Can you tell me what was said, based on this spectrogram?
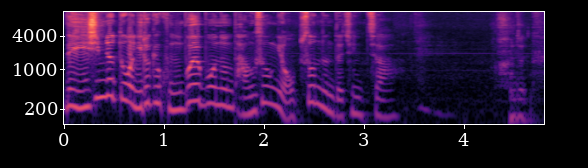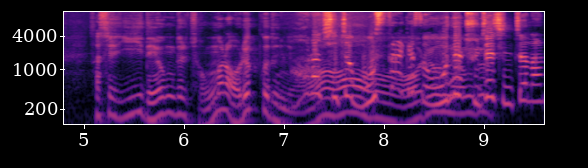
네, 20년 동안 이렇게 공부해보는 방송이 없었는데, 진짜. 완전 사실 이 내용들 정말 어렵거든요. 아, 나 진짜 못 살겠어. 오늘 주제 진짜 난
